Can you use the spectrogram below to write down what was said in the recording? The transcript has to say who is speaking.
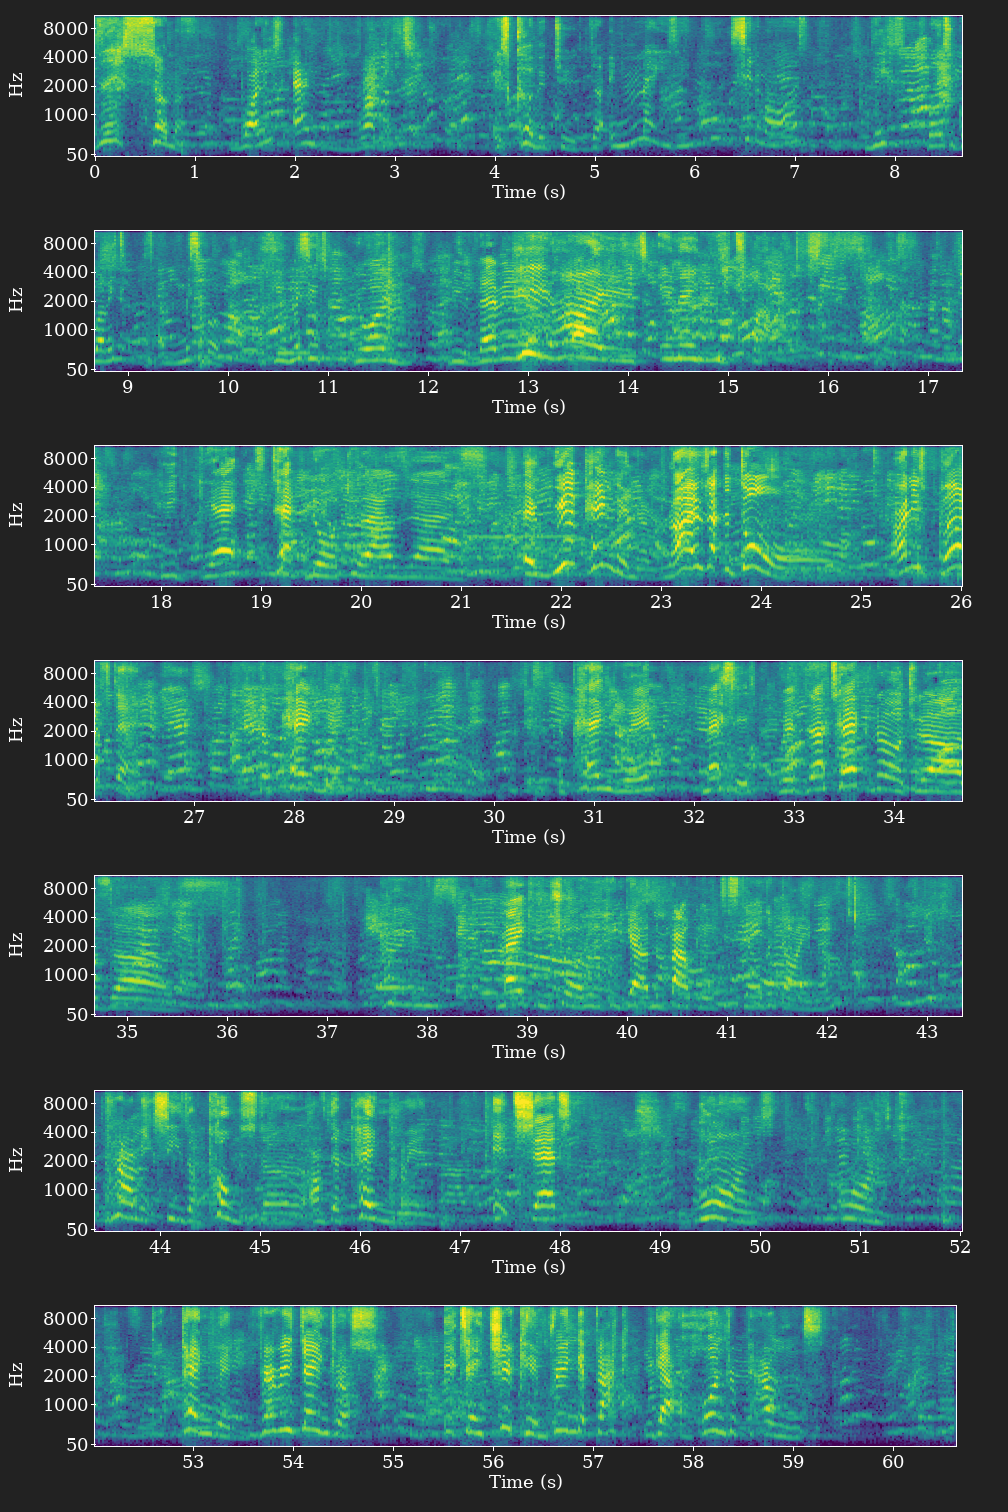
Speaker 1: This summer, Wallace and Gromit is coming to the amazing cinemas. This Wallace and Gromit is unmissable. If you miss it, you will be very.
Speaker 2: He hides in a meat box.
Speaker 1: He gets techno trousers.
Speaker 2: A weird penguin arrives at the door on his birthday.
Speaker 1: The penguin. The penguin messes with the techno trousers. He making sure he can get on the balcony to steal the diamond.
Speaker 2: Gromit sees a poster of the penguin. It says, warned, warned. Penguin, very dangerous. It's a chicken. Bring it back. You get a hundred pounds.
